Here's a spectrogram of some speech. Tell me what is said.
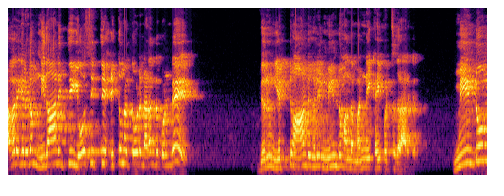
அவர்களிடம் நிதானித்து யோசித்து ஹிக்குமத்தோடு நடந்து கொண்டு வெறும் எட்டு ஆண்டுகளில் மீண்டும் அந்த மண்ணை கைப்பற்றுகிறார்கள். மீண்டும்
